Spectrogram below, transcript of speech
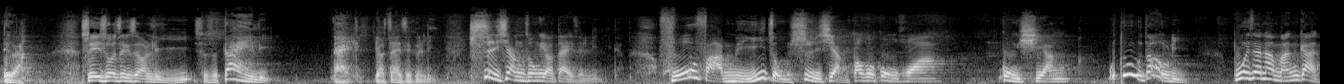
对吧？所以说这个叫礼，就是代理，代理要在这个礼事项中要带着礼的。佛法每一种事项，包括供花、供香，我都有道理，不会在那蛮干。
